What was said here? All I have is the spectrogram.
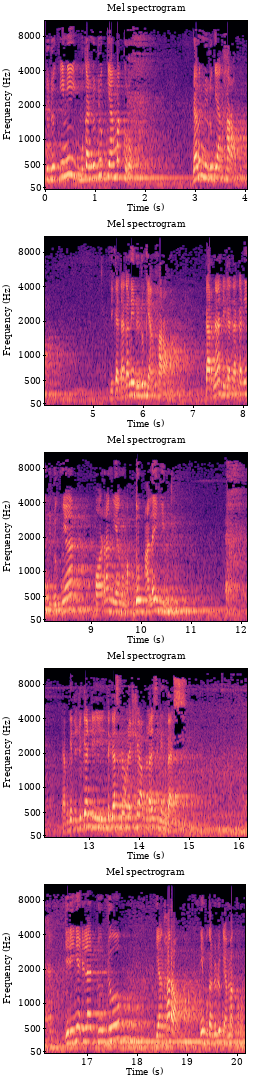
duduk ini bukan duduk yang makruh, namun duduk yang haram. Dikatakan ini duduk yang haram. Karena dikatakan ini duduknya orang yang makdum alaihim. Ya, begitu juga ditegaskan oleh Syekh Abdul Aziz bin Bas. Ya, jadi ini adalah duduk yang haram. Ini bukan duduk yang makruh.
